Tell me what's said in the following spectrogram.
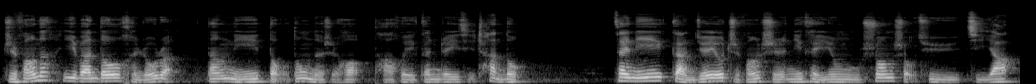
脂肪呢，一般都很柔软，当你抖动的时候，它会跟着一起颤动。在你感觉有脂肪时，你可以用双手去挤压。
